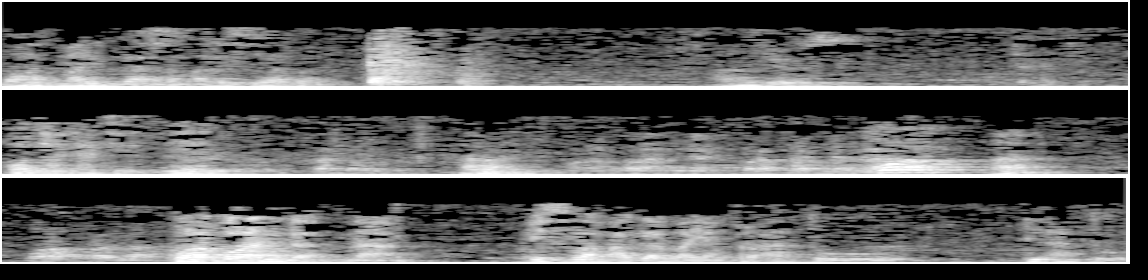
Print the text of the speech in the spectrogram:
Morat marit bahasa Malaysia apa? Yes. Kocak kacir, iya. Apa? Korak, Hah? Korak poranda. Nah, Islam agama yang teratur, diatur.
